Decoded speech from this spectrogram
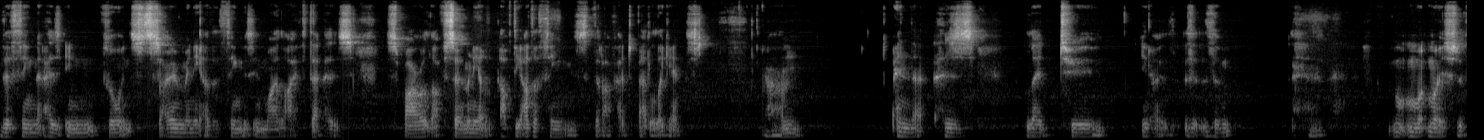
The thing that has influenced so many other things in my life that has spiraled off so many of the other things that I've had to battle against. Um, and that has led to, you know, the, the most of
